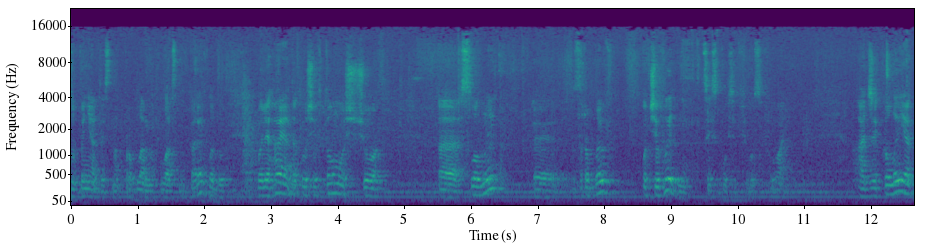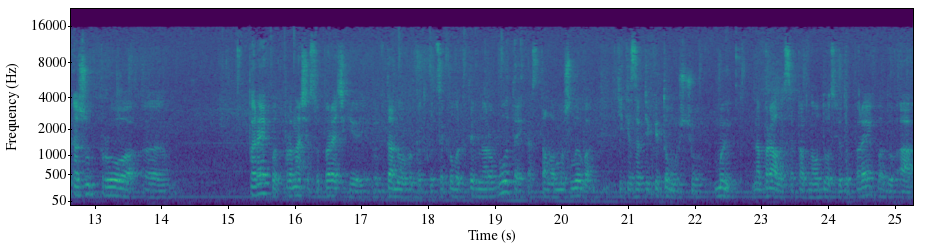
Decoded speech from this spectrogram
зупинятись на проблемах власне перекладу, полягає також і в тому, що е, словник е, зробив очевидним цей спосіб філософування. Адже коли я кажу про е, переклад, про наші суперечки, в даному випадку це колективна робота, яка стала можлива тільки завдяки тому, що ми набралися певного досвіду перекладу, а е,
